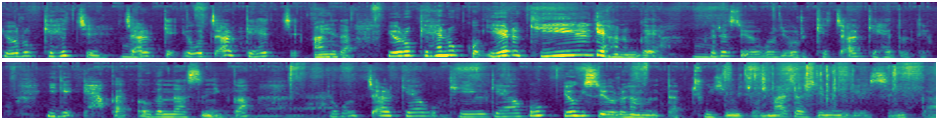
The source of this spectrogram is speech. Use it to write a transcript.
요렇게 했지. 짧게 요거 짧게 했지. 아니다. 요렇게 해놓고 얘를 길게 하는 거야. 그래서 요걸 요렇게 짧게 해도 되고 이게 약간 어긋났으니까 요걸 짧게 하고 길게 하고 여기서 요렇게 하면 딱 중심이 좀 맞아지는 게 있으니까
